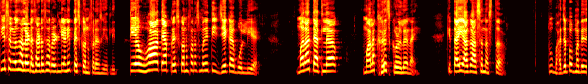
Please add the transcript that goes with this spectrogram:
ते सगळं झालं ढसाढसा रडली आणि प्रेस कॉन्फरन्स घेतली. तेव्हा त्या प्रेस कॉन्फरन्समध्ये ती जे काय बोलली आहे मला त्यातल्या मला खरंच कळलं नाही की ताई अगं असं नसतं. तू भाजपमध्ये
